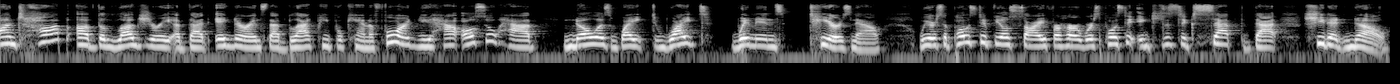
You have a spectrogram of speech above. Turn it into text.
On top of the luxury of that ignorance that black people can't afford, you ha- also have Noah's white white women's tears now. We are supposed to feel sorry for her. We're supposed to just accept that she didn't know.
